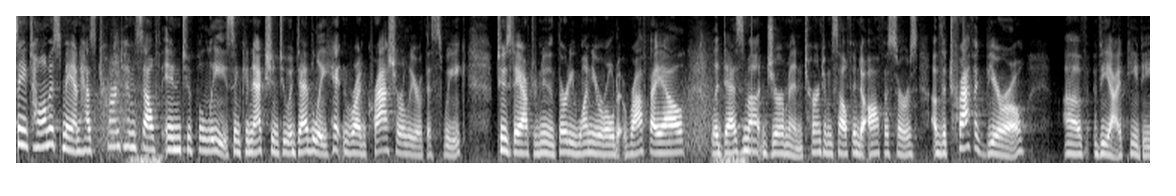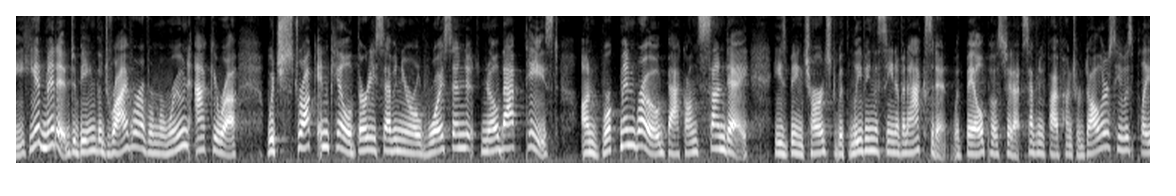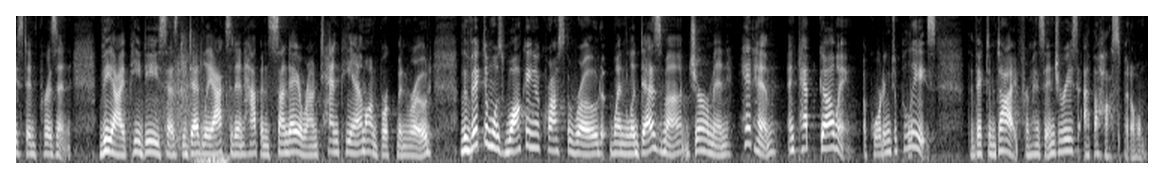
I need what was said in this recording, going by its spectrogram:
St. Thomas man has turned himself in to police in connection to a deadly hit and run crash earlier this week. Tuesday afternoon, 31 year old Rafael Ledesma German turned himself into officers of the Traffic Bureau of VIPD. He admitted to being the driver of a maroon Acura, which struck and killed 37 year old Royson No Baptiste on Brookman Road back on Sunday. He's being charged with leaving the scene of an accident. With bail posted at $7,500, he was placed in prison. VIPD says the deadly accident happened Sunday around 10 p.m. on Brookman Road. The victim was walking across the road when Ledesma German hit him and kept going, according to police. The victim died from his injuries at the hospital.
